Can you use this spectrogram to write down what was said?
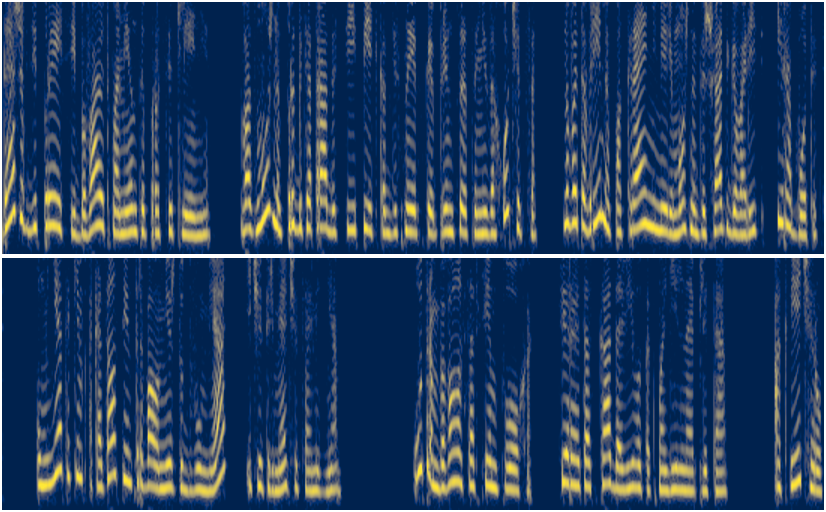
Даже в депрессии бывают моменты просветления. Возможно, прыгать от радости и петь, как диснеевская принцесса, не захочется, но в это время, по крайней мере, можно дышать, говорить и работать. У меня таким оказался интервал между двумя и четырьмя часами дня. Утром бывало совсем плохо, Серая тоска давила, как могильная плита. А к вечеру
